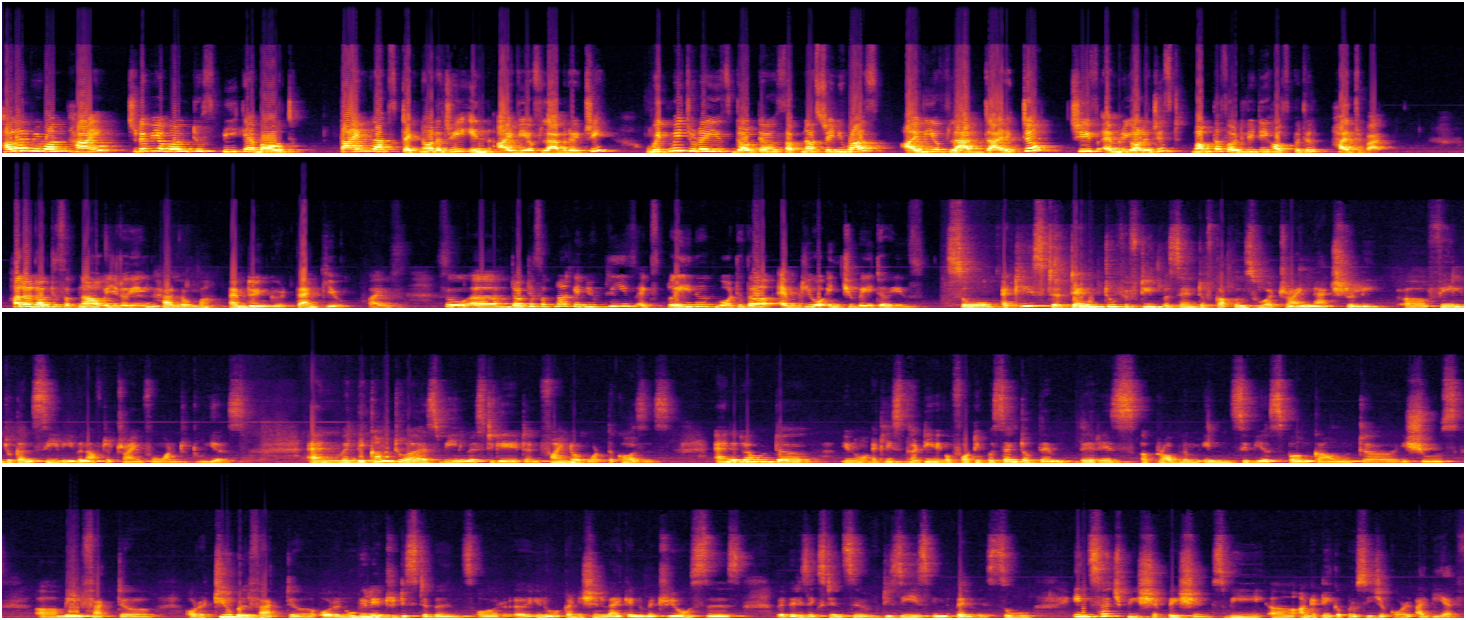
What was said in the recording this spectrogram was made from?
Hello everyone, hi. Today we are going to speak about time-lapse technology in IVF laboratory. With me today is Dr. Sapna Srinivas, IVF lab director, chief embryologist, Mamata Fertility Hospital, Hyderabad. Hello Dr. Sapna, how are you doing? Hello, Ma. I'm doing good. Thank you. Nice. So, uh, Dr. Sapna, can you please explain us what the embryo incubator is? So, at least uh, 10 to 15% of couples who are trying naturally uh, fail to conceive even after trying for one to two years. And when they come to us, we investigate and find out what the cause is. And around, uh, you know, at least 30 or 40% of them, there is a problem in severe sperm count uh, issues, uh, male factor, or a tubal factor, or an ovulatory disturbance, or uh, you know, a condition like endometriosis, where there is extensive disease in the pelvis. So, in such patients, we uh, undertake a procedure called IVF,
